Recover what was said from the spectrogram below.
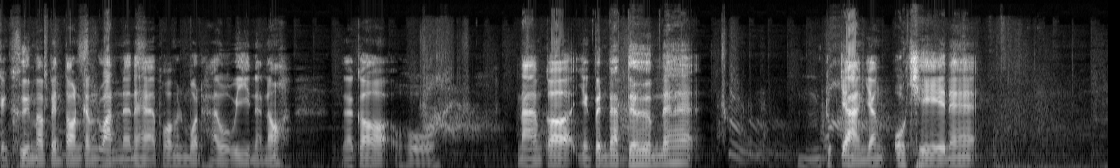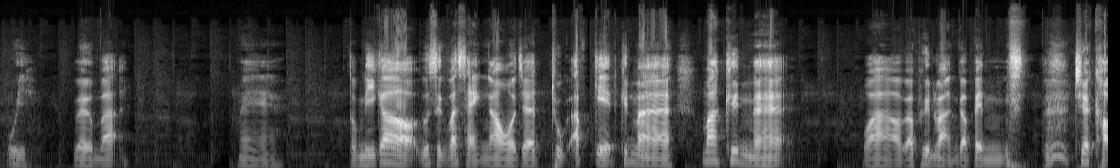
กลางคืนมาเป็นตอนกลางวันนะนะฮะ เพราะมันหมดฮาโลวีนอะเนาะ แล้วก็ โอ้โห น้ำก็ยังเป็นแบบเดิมนะฮะ ทุกอย่างยังโอเคนะฮะ อุ้ย เริ่มละแม่ตรงนี้ก็รู้สึกว่าแสงเงาจะถูกอัปเกรดขึ้นมามากขึ้นนะฮะ ว้าวแล้วพื้นหลังก็เป็นเทือกเขา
